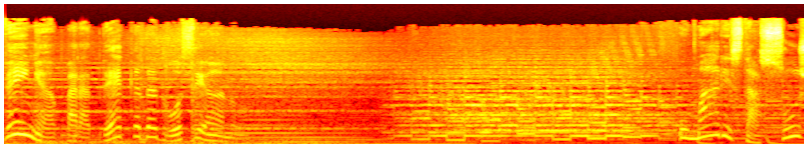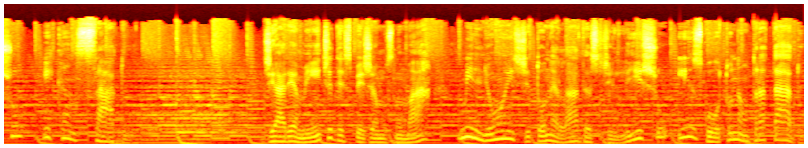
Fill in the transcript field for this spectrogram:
Venha para a década do oceano. O mar está sujo e cansado. Diariamente despejamos no mar milhões de toneladas de lixo e esgoto não tratado.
